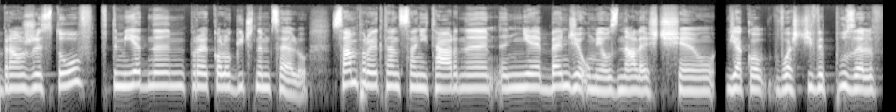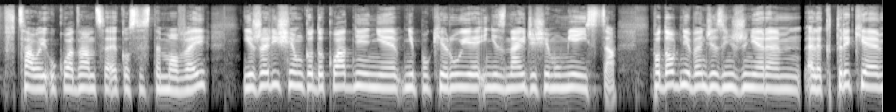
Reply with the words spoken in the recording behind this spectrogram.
branżystów w tym jednym proekologicznym celu. Sam projektant sanitarny nie będzie umiał znaleźć się jako właściwy puzzle w całej układance ekosystemowej, jeżeli się go dokładnie nie, nie pokieruje i nie znajdzie się mu miejsca. Podobnie będzie z inżynierem elektrykiem,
